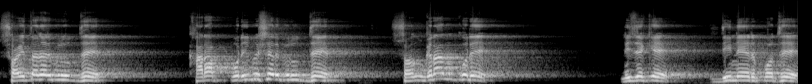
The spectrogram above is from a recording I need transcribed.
শয়তানের বিরুদ্ধে, খারাপ পরিবেশের বিরুদ্ধে সংগ্রাম করে নিজেকে দিনের পথে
